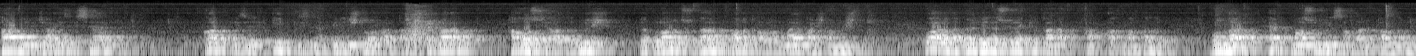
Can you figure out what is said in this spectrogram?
tabiri caiz ise at izi, it izine bilinçli olarak karıştırılarak kaos yaratılmış ve bulanık suda balık avlanmaya başlanmıştır. Bu arada bölgede sürekli kan ak- akmaktadır. Bunlar hep masum insanların kanları.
